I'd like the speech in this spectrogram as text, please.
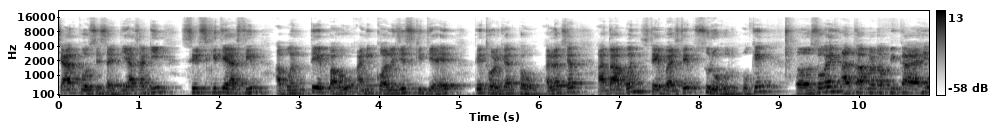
चार कोर्सेस आहेत यासाठी सीट्स किती असतील आपण ते पाहू आणि कॉलेजेस किती आहेत ते थोडक्यात पाहू. लक्षात आता आपण स्टेप बाय स्टेप सुरू करू ओके सो गाईज आजचा आपला टॉपिक काय आहे?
